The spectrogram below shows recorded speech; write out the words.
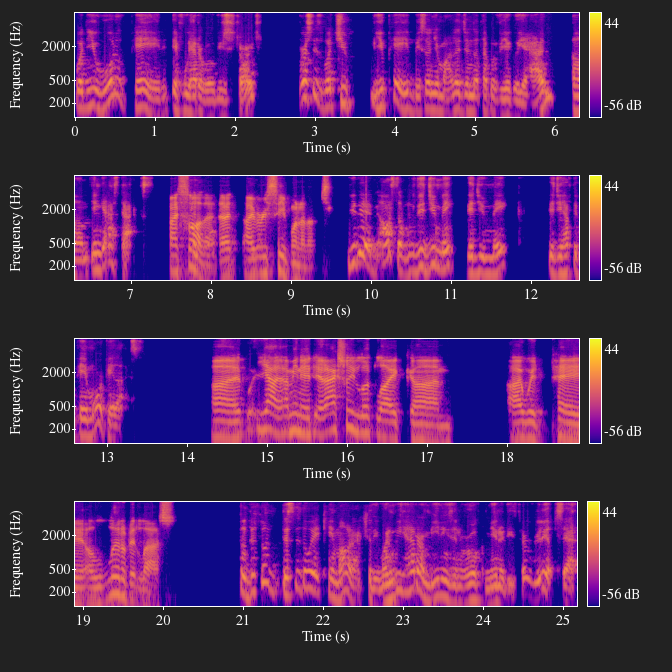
what you would have paid if we had a road use charge versus what you you paid based on your mileage and the type of vehicle you had um, in gas tax. I saw that. That I received one of those. You did. Awesome. Did you make? Did you make? Did you have to pay more, pay less? Uh, yeah. I mean, it, it actually looked like um, I would pay a little bit less. So this was this is the way it came out. Actually, when we had our meetings in rural communities, they're really upset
